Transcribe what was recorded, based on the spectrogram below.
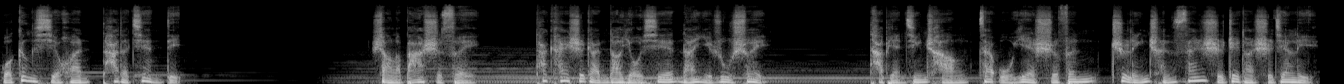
我更喜欢他的见地。上了八十岁，他开始感到有些难以入睡，他便经常在午夜时分至凌晨三时这段时间里，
